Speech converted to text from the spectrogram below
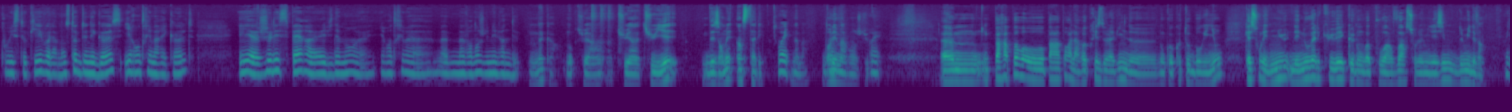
pour y stocker voilà, mon stock de négoce, y rentrer ma récolte. Et je l'espère, évidemment, y rentrer ma, ma, vendange 2022. D'accord. Donc, tu, as, tu, as, tu y es désormais installé oui. là-bas dans les Maranges du coup. Euh, par, rapport au, par rapport à la reprise de la vigne euh, donc au coteau bourguignon, quelles sont les, les nouvelles cuvées que l'on va pouvoir voir sur le millésime 2020 Oui.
